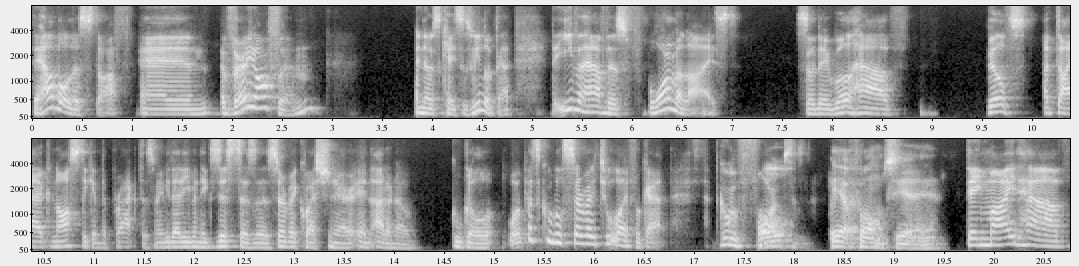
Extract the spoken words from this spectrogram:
They have all this stuff. And very often in those cases we looked at, they even have this formalized. So they will have built a diagnostic in the practice. Maybe that even exists as a survey questionnaire in, I don't know, Google. What, what's Google survey tool? I forget. Google Forms. Oh, yeah, Forms. Yeah, yeah. They might have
